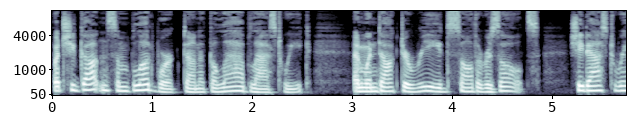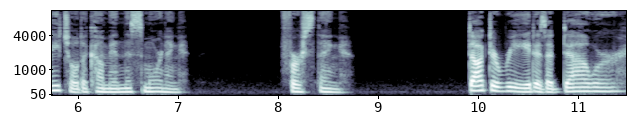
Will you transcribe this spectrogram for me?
but she'd gotten some blood work done at the lab last week, and when Dr. Reed saw the results, she'd asked Rachel to come in this morning. First thing. Dr. Reed is a dour,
